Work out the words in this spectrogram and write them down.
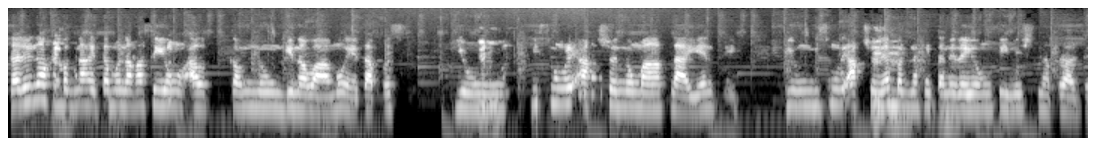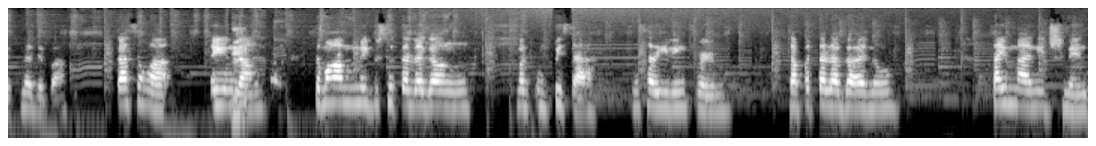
lalo na kapag nakita mo na kasi yung outcome nung ginawa mo eh. Tapos, yung mismong reaction ng mga client eh. Yung mismong reaction nila Mhm. pag nakita nila yung finished na project na, di ba? Kaso nga, ayun Hmm. lang. Sa mga may gusto talagang mag-umpisa ng sariling firm, dapat talaga ano, time management,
